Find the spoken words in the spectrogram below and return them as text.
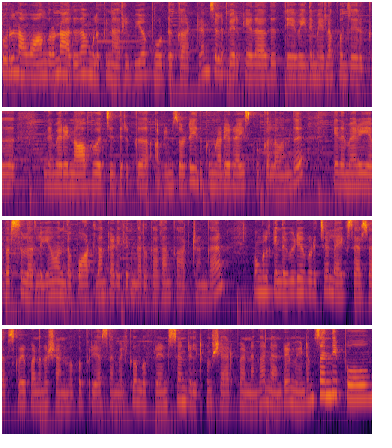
பொருள் நான் வாங்குகிறேனோ அதுதான் உங்களுக்கு நான் ரிவ்யூவாக போட்டு காட்டுறேன். சில பேருக்கு ஏதாவது தேவை இதுமாரிலாம் கொஞ்சம் இருக்குது இந்தமாரி நாபு வச்சது இருக்குது அப்படின்னு சொல்லிட்டு இதுக்கு முன்னாடி ரைஸ் குக்கரில் வந்து இதேமாரி எவர் சிலர்லேயும் அந்த பாட்லாம் கிடைக்குதுங்கிறதுக்காக தான் காட்டுறேங்க. உங்களுக்கு இந்த வீடியோ பிடிச்சா லைக் ஷேர் சப்ஸ்கிரைப் பண்ணுங்கள் சண்முக பிரியா சமையலுக்கு உங்கள் ஃப்ரெண்ட்ஸ் அண்ட் ரிலேட்டிவ்க்கும் ஷேர் பண்ணுங்கள் நன்றி மீண்டும் சந்திப்போம்.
